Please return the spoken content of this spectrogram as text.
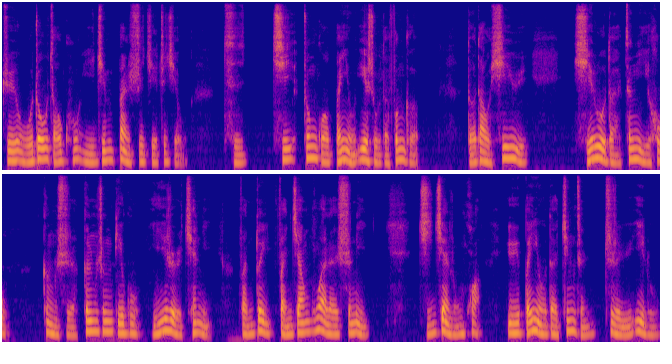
距五州凿窟已经半世纪之久。此期中国本有艺术的风格，得到西域袭入的增益后，更是根深蒂固，一日千里。反对反将外来势力极渐融化，与本有的精神置于一炉。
